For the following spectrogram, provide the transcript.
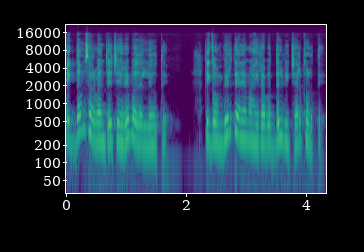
एकदम सर्वांचे चेहरे बदलले होते. ती गंभीरतेने माहिराबद्दल विचार करते.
